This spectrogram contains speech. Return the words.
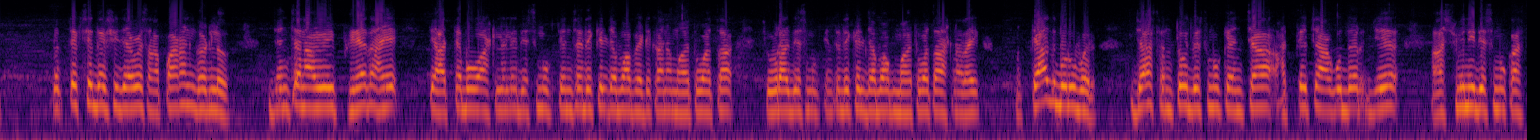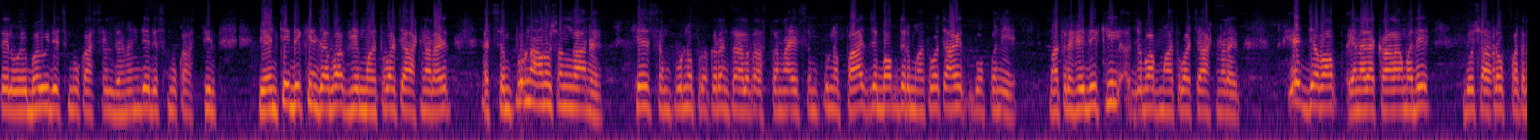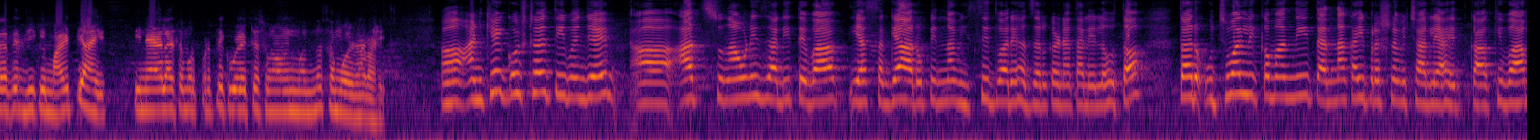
प्रत्यक्षदर्शी ज्यावेळेस अपहरण घडलं ज्यांच्या नावे फिर्याद आहे ते हत्याभाऊ असलेले देशमुख त्यांचा देखील जबाब या ठिकाणी महत्त्वाचा शिवराज देशमुख त्यांचा देखील जबाब महत्त्वाचा असणार आहे. त्याचबरोबर ज्या संतोष देशमुख यांच्या हत्येच्या अगोदर जे अश्विनी देशमुख असतील वैभवी देशमुख असतील धनंजय देशमुख असतील यांचे देखील जबाब हे महत्त्वाचे असणार आहेत. या संपूर्ण अनुषंगाने हे संपूर्ण प्रकरण चालत असताना हे संपूर्ण पाच जबाब जर महत्त्वाचे आहेत गोपनीय मात्र हे देखील जबाब महत्त्वाचे असणार आहेत. हेच जबाब येणाऱ्या काळामध्ये दोष आरोप पत्रातील जी काही माहिती आहे ती न्यायालयासमोर प्रत्येक वेळेच्या सुनावणीमधनं समोर येणार आहे. आणखी एक गोष्ट आहे ती म्हणजे आज सुनावणी झाली तेव्हा या सगळ्या आरोपींना व्ही द्वारे हजर करण्यात आलेलं होतं. तर उज्ज्वल निकमांनी त्यांना काही प्रश्न विचारले आहेत का? किंवा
